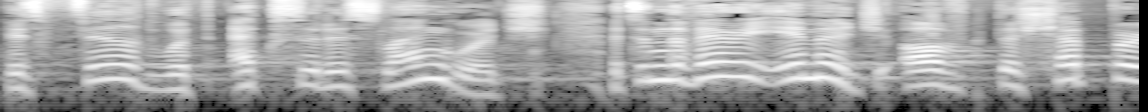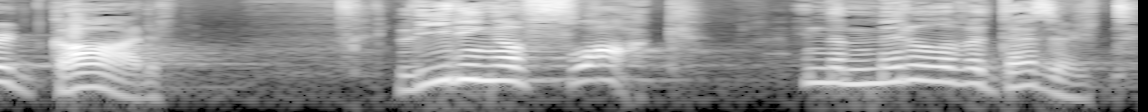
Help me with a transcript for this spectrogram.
is filled with Exodus language. It's in the very image of the shepherd God leading a flock in the middle of a desert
